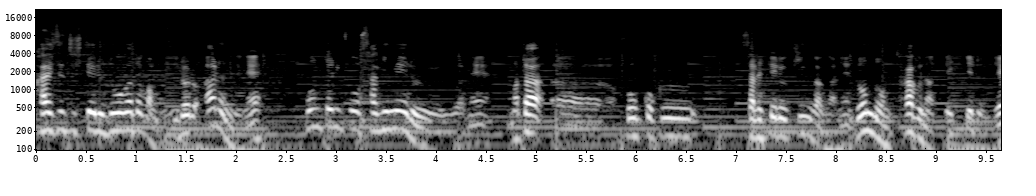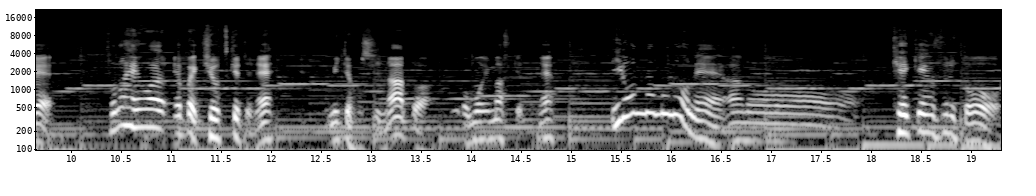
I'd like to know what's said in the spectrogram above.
解説している動画とかもいろいろあるんでね、本当にこう詐欺メールがね、また報告されてる金額がね、どんどん高くなっていってるんで、その辺はやっぱり気をつけてね、見てほしいなとは思いますけどね。いろんなものをね、あのー経験すると、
